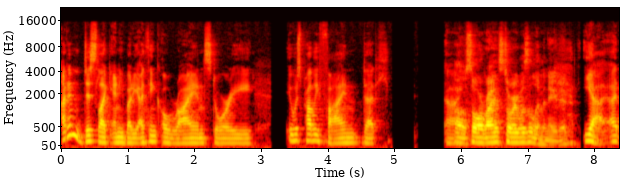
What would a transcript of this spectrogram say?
I didn't dislike anybody. I think Orion's story, it was probably fine that. He, uh, oh, so Orion's story was eliminated. yeah, I,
